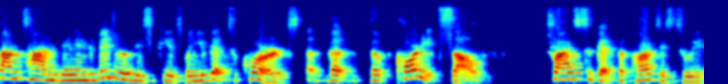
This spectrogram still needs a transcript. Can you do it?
sometimes in individual disputes, when you get to court, uh, the, the court itself tries to get the parties to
